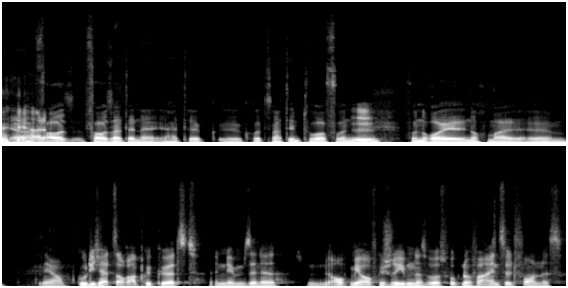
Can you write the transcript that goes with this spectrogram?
ja, Faus- Fauser hatte, hatte äh, kurz nach dem Tor von, Mhm. von Reul nochmal, ähm, Ja, gut, ich hatte es auch abgekürzt, in dem Sinne auf mir aufgeschrieben, dass Wolfsburg nur vereinzelt vorne ist.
